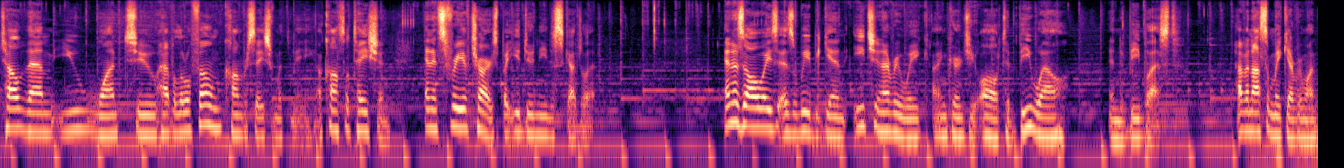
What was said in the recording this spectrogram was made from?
Tell them you want to have a little phone conversation with me, a consultation, and it's free of charge, but you do need to schedule it. And as always, as we begin each and every week, I encourage you all to be well and to be blessed. Have an awesome week, everyone.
